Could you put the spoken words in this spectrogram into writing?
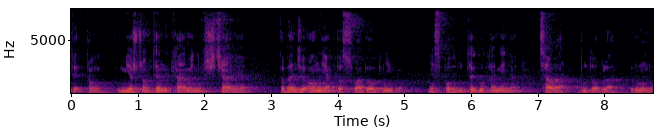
te, tą, umieszczą ten kamień w ścianie, to będzie on jak to słabe ogniwo. Nie z powodu tego kamienia cała budowla runie.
